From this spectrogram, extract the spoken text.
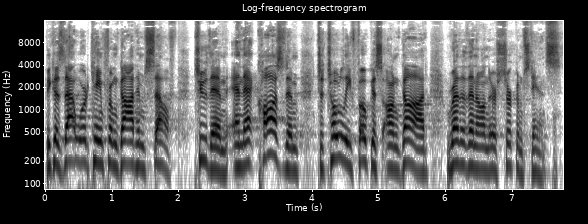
because that word came from God himself to them. And that caused them to totally focus on God rather than on their circumstances circumstance.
